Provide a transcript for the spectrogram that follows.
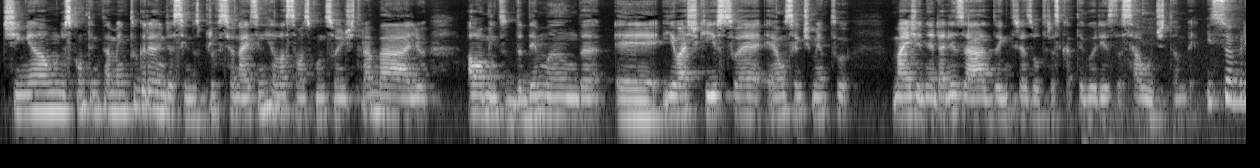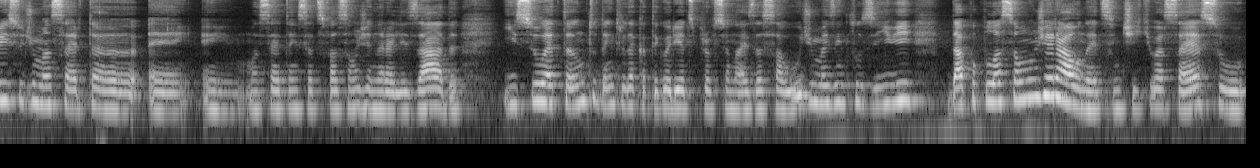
tinha um descontentamento grande assim dos profissionais em relação às condições de trabalho, ao aumento da demanda, é, e eu acho que isso é, é um sentimento mais generalizado entre as outras categorias da saúde também. E sobre isso de uma certa, é, uma certa insatisfação generalizada, isso é tanto dentro da categoria dos profissionais da saúde, mas inclusive da população no geral, né? De sentir que o acesso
